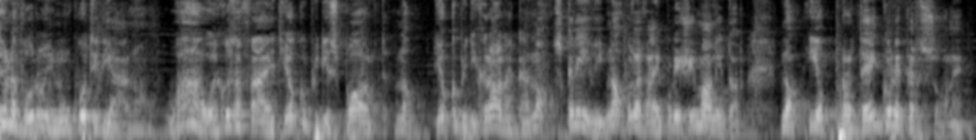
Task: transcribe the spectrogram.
Io lavoro in un quotidiano. Wow, e cosa fai? Ti occupi di sport? No. Ti occupi di cronaca? No. Scrivi? No. Cosa fai? Pulisci i monitor? No, io proteggo le persone.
